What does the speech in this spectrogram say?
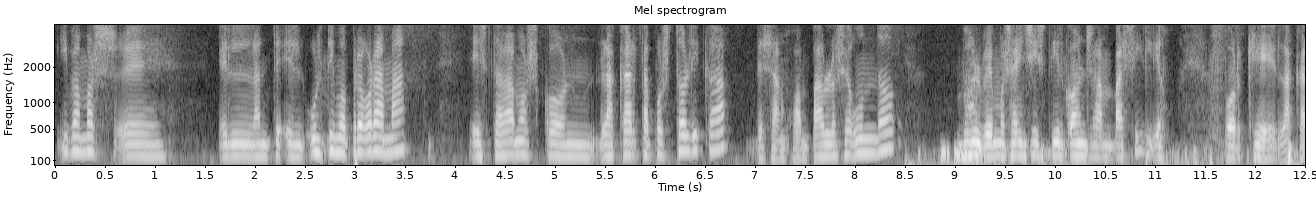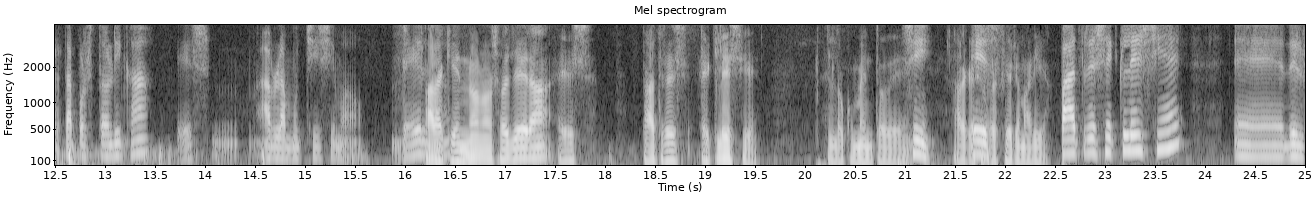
Íbamos, eh, el, ante- el último programa, estábamos con la carta apostólica de San Juan Pablo II. Volvemos a insistir con San Basilio, porque la carta apostólica es, habla muchísimo de él. Para ¿no? quien no nos oyera, es Patres Ecclesiae, el documento de, Sí, al que se refiere María. Patres Ecclesiae, eh, del,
